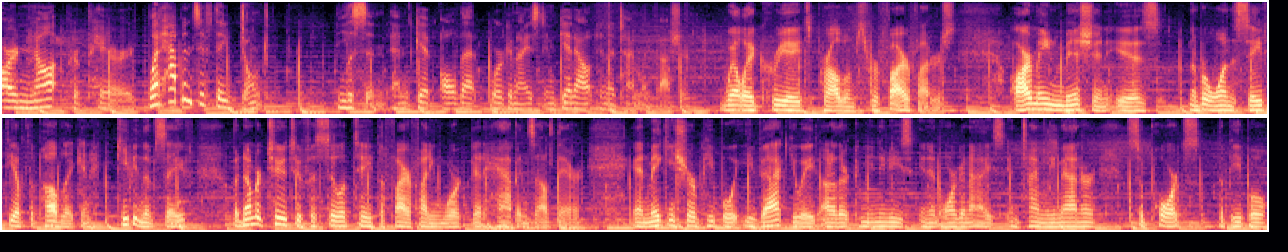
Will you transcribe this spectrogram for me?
are not prepared? What happens if they don't listen and get all that organized and get out in a timely fashion? Well, it creates problems for firefighters. Our main mission is number one, the safety of the public and keeping them safe, but number two, to facilitate the firefighting work that happens out there and making sure people evacuate out of their communities in an organized and timely manner supports the people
